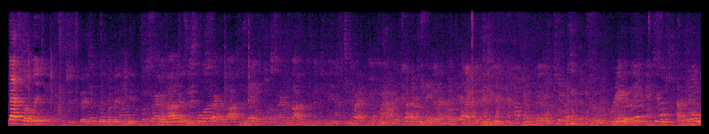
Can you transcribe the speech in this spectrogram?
That's what a lynching is. Which is basically what they did. But psychologically, psychologically, psychologically, is your. Like the history, to regulate and social control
